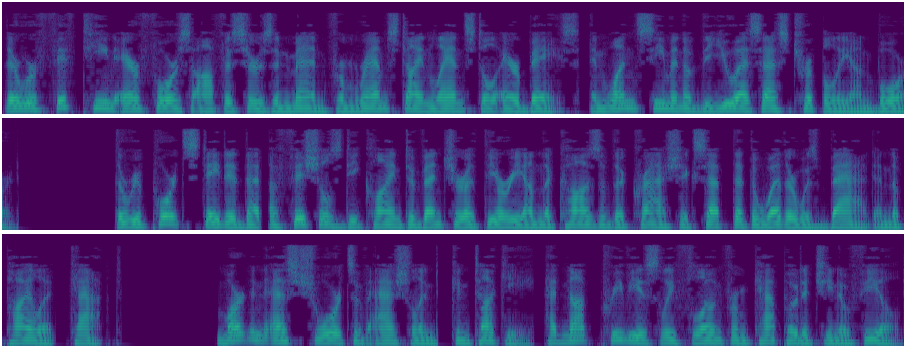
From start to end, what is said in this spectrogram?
There were 15 Air Force officers and men from Ramstein Landstuhl Air Base, and one seaman of the USS Tripoli on board. The report stated that officials declined to venture a theory on the cause of the crash except that the weather was bad and the pilot, Capt. Martin S. Schwartz of Ashland, Kentucky, had not previously flown from Capodichino Field.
